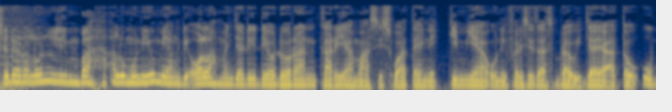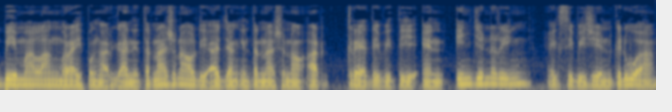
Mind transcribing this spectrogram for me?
FM. Sederalun limbah aluminium yang diolah menjadi deodoran karya mahasiswa Teknik Kimia Universitas Brawijaya atau UB Malang meraih penghargaan internasional di ajang International Art Creativity and Engineering Exhibition kedua.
